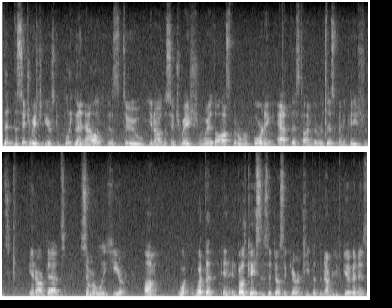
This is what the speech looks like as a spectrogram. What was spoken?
the, the situation here is completely analogous to, you know, the situation with the hospital reporting at this time there were this many patients in our beds. Similarly here. Um, what, what that, in, in both cases, it doesn't guarantee that the number you've given is,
